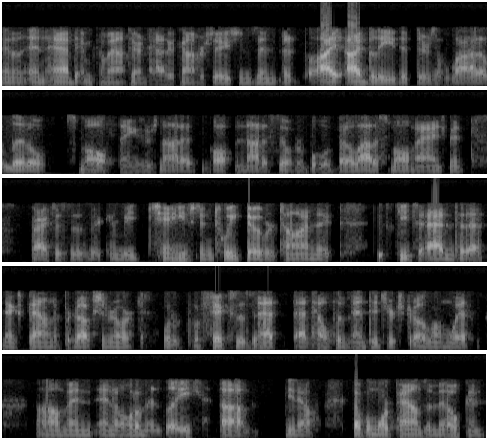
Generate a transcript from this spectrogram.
and and have them come out there and have the conversations. And I I believe that there's a lot of little small things. There's not a often not a silver bullet, but a lot of small management practices that can be changed and tweaked over time that keeps adding to that next pound of production or or, or fixes that that health event that you're struggling with um and and ultimately um you know a couple more pounds of milk and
